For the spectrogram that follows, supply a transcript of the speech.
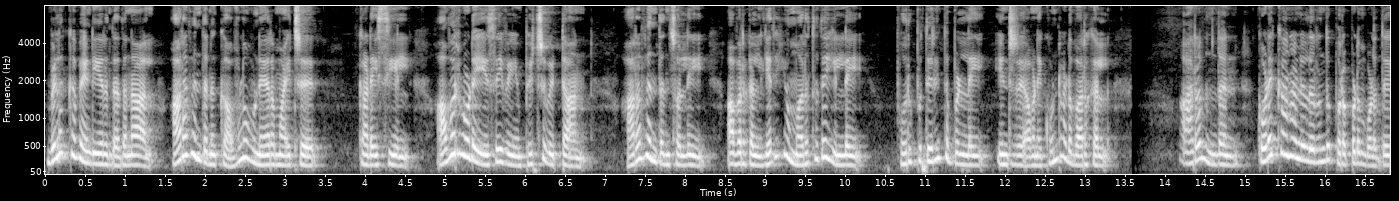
விளக்க வேண்டியிருந்ததனால் அரவிந்தனுக்கு அவ்வளவு நேரமாயிற்று. கடைசியில் அவர்களுடைய இசைவையும் பெற்றுவிட்டான். அரவிந்தன் சொல்லி அவர்கள் எதையும் மறுத்ததே இல்லை. பொறுப்பு தெரிந்த பிள்ளை என்று அவனை கொண்டாடுவார்கள். அரவிந்தன் கொடைக்கானலிலிருந்து புறப்படும் பொழுது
